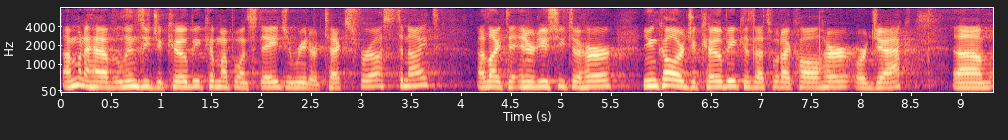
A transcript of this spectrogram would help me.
I'm going to have Lindsay Jacoby come up on stage and read our text for us tonight. I'd like to introduce you to her. You can call her Jacoby because that's what I call her, or Jack. Um,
